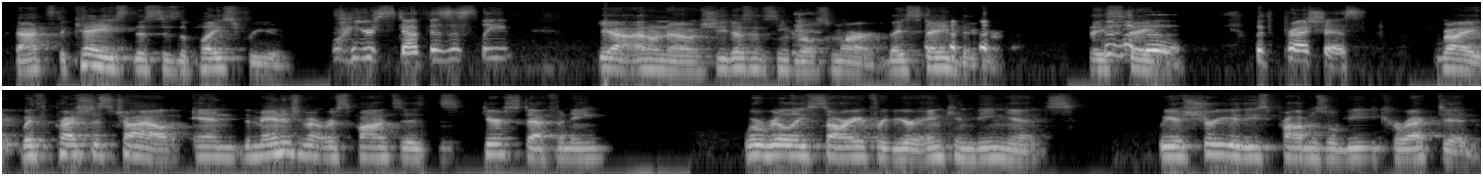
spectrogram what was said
If that's the case, this is the place for you. your stuff is asleep Yeah, I don't know. She doesn't seem real smart. They stayed there. They stayed with Precious. Right, with Precious Child. And the management response is Dear Stephanie, we're really sorry for your inconvenience. We assure you these problems will be corrected.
